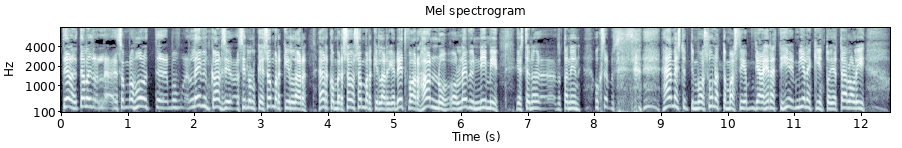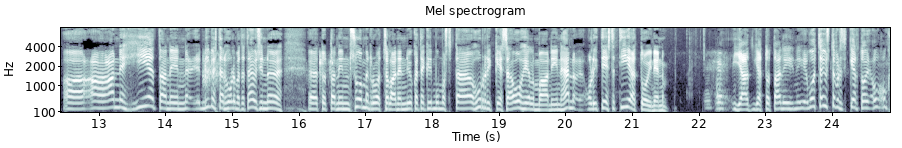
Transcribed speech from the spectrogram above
Täällä, täällä on mä huomaan, että levyn kansi, silloin lukee Sommarkillar, Härkomer, So- Sommarkillar ja Detvar Hannu on levyn nimi. Ja sitten, tota niin, onko hämmästytti mua suunnattomasti ja- ja herätti mielenkiintoa. Ja täällä oli uh, Anne Hietanen, nimestään huolimatta täysin uh, tota niin, suomenruotsalainen, joka teki muun muassa tätä Hurrikesä-ohjelmaa, niin hän oli teistä tietoinen. Ja, ja tota, niin, niin, voitko sä ystävällisesti kertoa, on, onko,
